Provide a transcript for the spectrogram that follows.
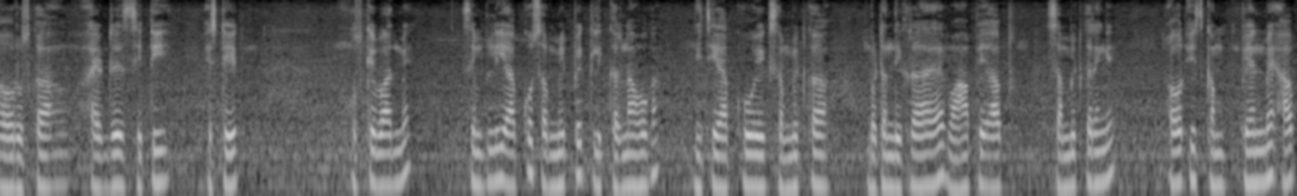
और उसका एड्रेस सिटी स्टेट। उसके बाद में सिंपली आपको सबमिट पे क्लिक करना होगा। नीचे आपको एक सबमिट का बटन दिख रहा है, वहाँ पे आप सबमिट करेंगे और इस कंपेन में आप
